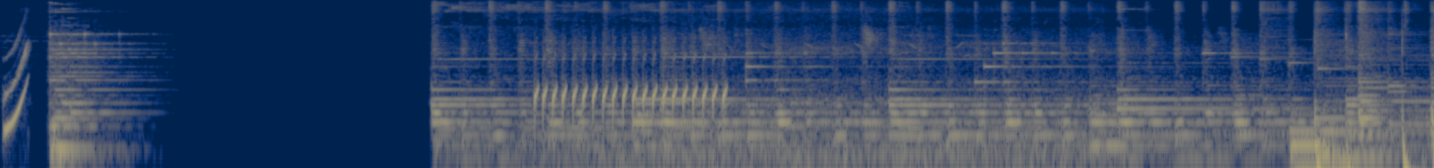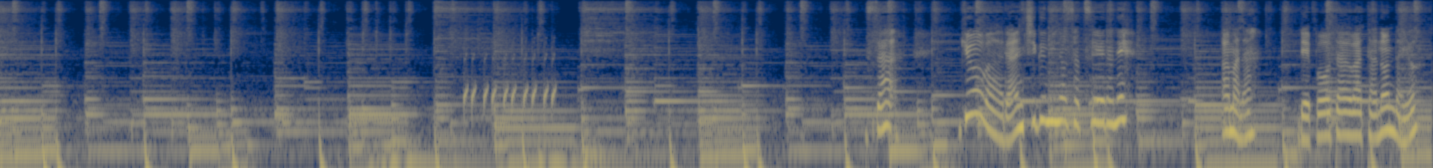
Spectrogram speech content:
さあ今日はランチ組の撮影だね。アマナレポーターは頼んだよ。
